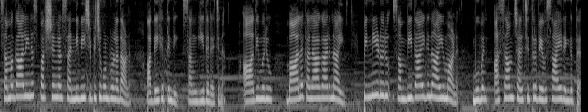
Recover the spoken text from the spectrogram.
സമകാലീന സ്പർശങ്ങൾ സന്നിവേശിപ്പിച്ചുകൊണ്ടുള്ളതാണ് അദ്ദേഹത്തിന്റെ സംഗീതരചന. ആദ്യമൊരു ബാലകലാകാരനായും പിന്നീടൊരു സംവിധായകനായുമാണ് ഭുവൻ അസാം ചലച്ചിത്ര വ്യവസായ രംഗത്ത്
